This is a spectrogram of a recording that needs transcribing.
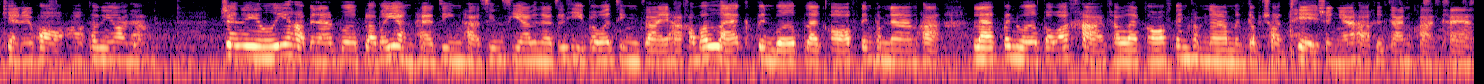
เขียนไม่พอ เอาเท่านี้ก่อนค่ะ genuinely ค่ะ เป็น adverb แปลว่าอย่างแท้จริงค่ะ sincere เป็น adjective แปลว่าจริงใจค่ะคำว่า lack เป็น verb lack of เป็นคำนามค่ะ lack เป็น verb แปลว่าขาดค่ะ lack of เป็นคำนามเหมือนกับ shortage อย่างเงี้ยค่ะ คือการขาดแคลน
